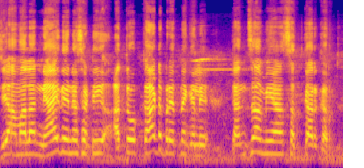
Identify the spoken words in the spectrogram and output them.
जे आम्हाला न्याय देण्यासाठी अतोकाट प्रयत्न केले त्यांचा आम्ही हा सत्कार करतो.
